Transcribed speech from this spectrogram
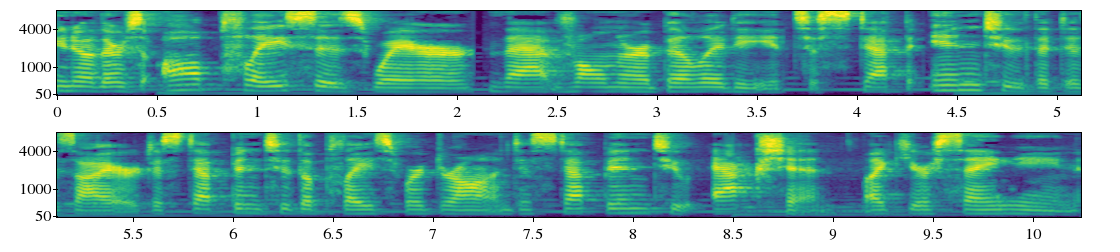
you know, there's all places where that vulnerability to step into the desire, to step into the place we're drawn, to step into action, like you're saying.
